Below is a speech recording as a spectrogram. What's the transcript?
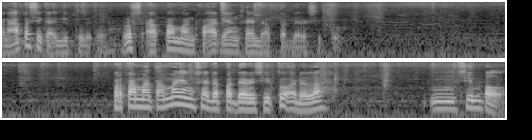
kenapa sih kayak gitu? Gitu. Terus apa manfaat yang saya dapat dari situ? Pertama-tama yang saya dapat dari situ adalah mm, simple.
